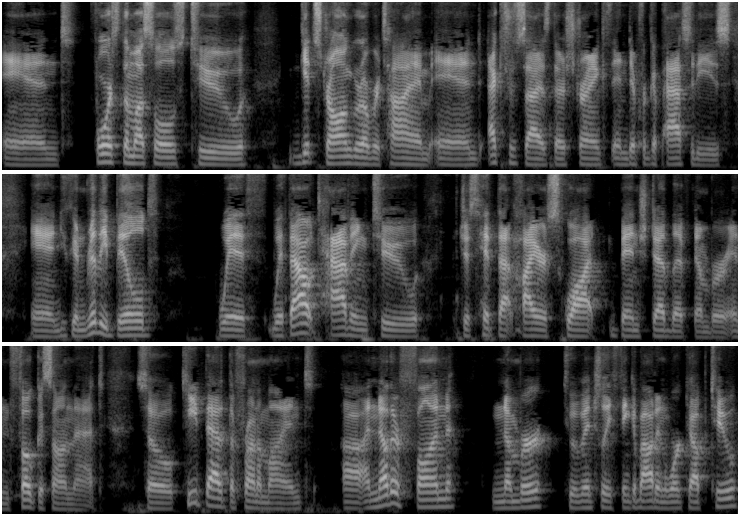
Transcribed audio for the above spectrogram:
and force the muscles to get stronger over time and exercise their strength in different capacities. And you can really build with without having to just hit that higher squat bench deadlift number and focus on that. So keep that at the front of mind. Uh, another fun number to eventually think about and work up to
